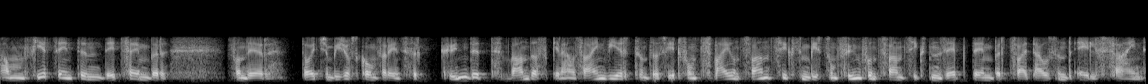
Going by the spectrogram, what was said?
am 14. Dezember von der Deutschen Bischofskonferenz verkündet, wann das genau sein wird. Und das wird vom 22. bis zum 25. September 2011 sein.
